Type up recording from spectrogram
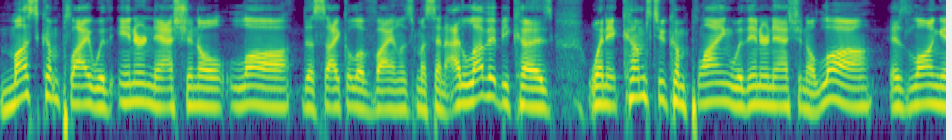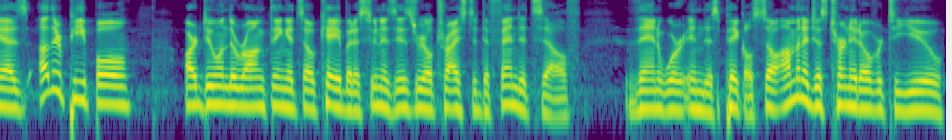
must comply with international law. The cycle of violence must end. I love it because when it comes to complying with international law, as long as other people are doing the wrong thing, it's okay. But as soon as Israel tries to defend itself, then we're in this pickle. So I'm going to just turn it over to you,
